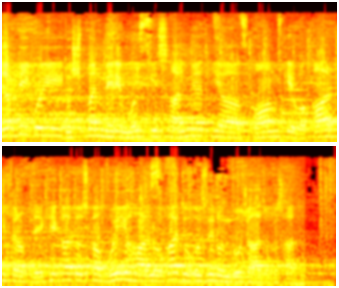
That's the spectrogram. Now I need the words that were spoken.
जब भी कोई दुश्मन मेरे मुल्क की सालमियत या कौम के वक़ार की तरफ़ देखेगा तो उसका वही हाल होगा जो उस दिन उन दो जहाज़ों के साथ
